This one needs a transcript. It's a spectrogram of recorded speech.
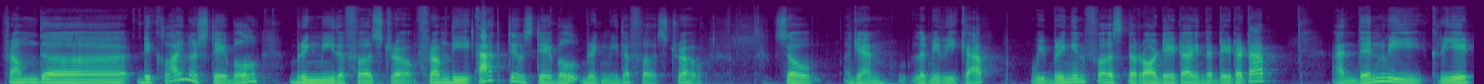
From the decliners table, bring me the first row. From the actives table, bring me the first row. So again, let me recap we bring in first the raw data in the data tab. and then we create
